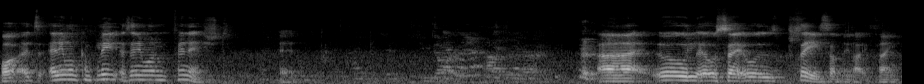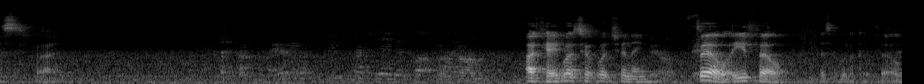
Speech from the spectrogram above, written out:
Well, has anyone complete? Has anyone finished it? Uh, it'll, it'll say it'll say something like thanks for. Okay, what's your what's your name? Phil. Are you Phil? Let's have a look at Phil.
